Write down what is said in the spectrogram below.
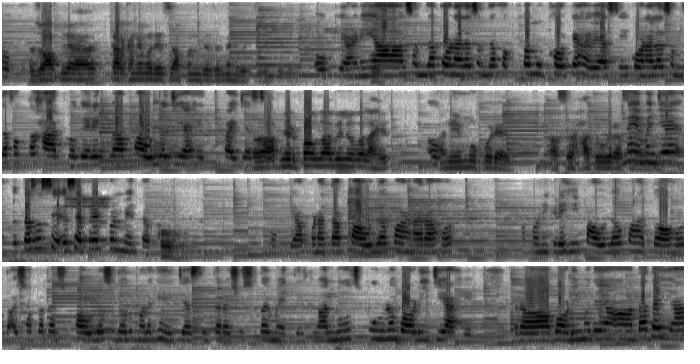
ओके. जो आपल्या कारखान्यामध्येच आपण त्याचं मॅन्युफॅक्चरिंग केलेलं आहे. ओके आणि अं, समजा कोणाला समजा फक्त मुखवटे हवे असतील कोणाला समजा फक्त हात वगैरे किंवा पावलं जी आहेत ती पाहिजे अं, असतील? आपल्याकडे पावलं अवेलेबल आहेत. आणि मुकोडे आहेत. असं हात वगैरे असं नाही म्हणजे तसं सेपरेट पण मिळतं हो हो. ओके आपण आता पावलं पाहणार आहोत. आपण इकडे ही पावलं पाहतो आहोत. अशा प्रकारची पावलं सुद्धा तुम्हाला घ्यायची असतील तर अशी सुद्धा मिळतील. किंवा लूज पूर्ण बॉडी जी आहे तर बॉडीमध्ये दादा या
